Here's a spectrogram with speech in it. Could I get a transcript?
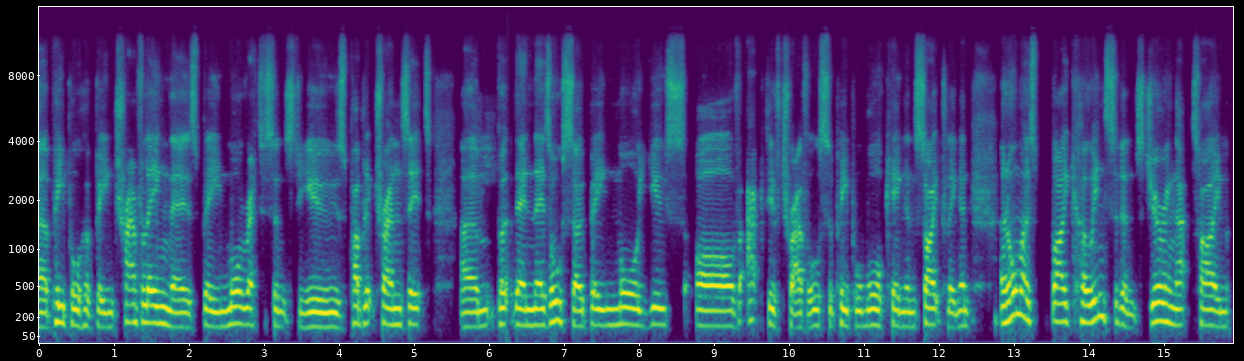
uh, people have been traveling. There's been more reticence to use public transit, um, but then there's also been more use of active travel, so people walking and cycling, and and almost by coincidence during that time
